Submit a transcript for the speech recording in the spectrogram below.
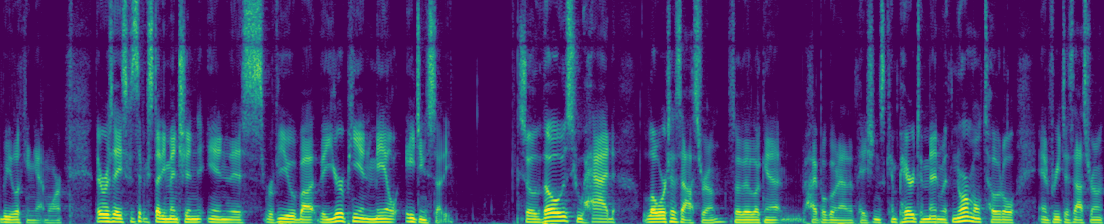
be looking at more. There was a specific study mentioned in this review about the European male aging study. So, those who had lower testosterone. So they're looking at hypogonadism patients compared to men with normal total and free testosterone.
